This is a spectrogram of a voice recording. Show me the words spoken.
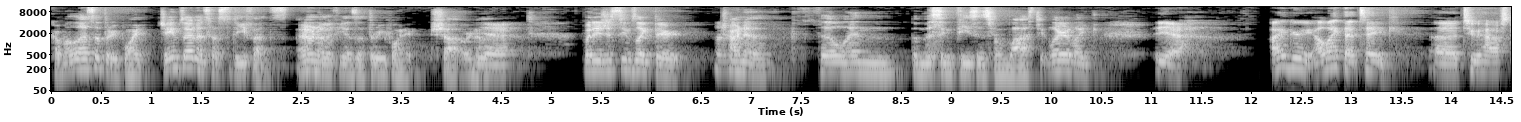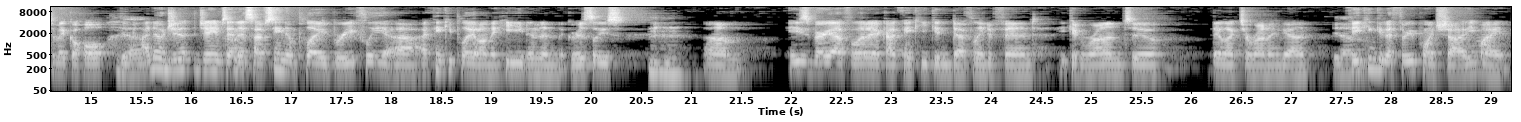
Carmelo has a three point. James Ennis has the defense. I don't know if he has a three point shot or not. yeah. But it just seems like they're Uh-huh. trying to fill in the missing pieces from last year. They're like, Yeah, I agree. I like that take. Uh, two halves to make a whole. yeah, I know J- James Ennis. I've seen him play briefly. Uh, I think he played on the Heat and then the Grizzlies. Mm-hmm. Um, he's very athletic. I think he can definitely defend. He can run too. They like to run and gun. yeah. If he can get a three point shot, he might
